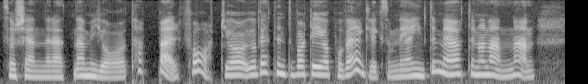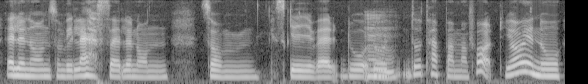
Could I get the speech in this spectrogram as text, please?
som känner att Nej, men jag tappar fart. Jag, jag vet inte vart är jag på väg liksom. När jag inte möter någon annan eller någon som vill läsa eller någon som skriver, då, då, då tappar man fart. Jag är nog,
